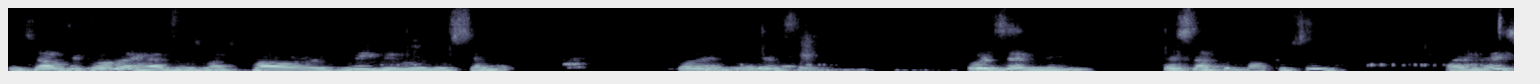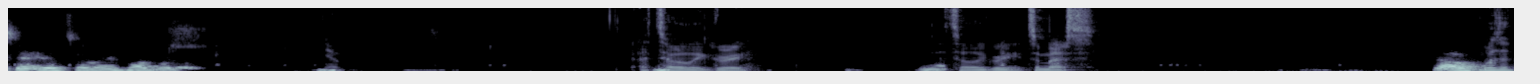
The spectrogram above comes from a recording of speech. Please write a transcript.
and South Dakota has as much power as we do in the Senate. What is, what is that? What does that mean? That's not democracy. As they say, it's a republic. Yep. I totally agree. I totally agree. It's a mess. So Was it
